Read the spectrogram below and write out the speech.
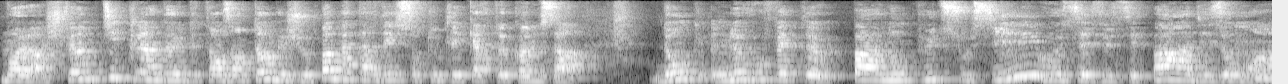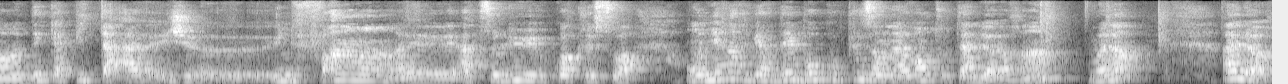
Voilà, je fais un petit clin d'œil de temps en temps, mais je veux pas m'attarder sur toutes les cartes comme ça. Donc, ne vous faites pas non plus de soucis, c'est pas, disons, un décapitage, une fin absolue, quoi que ce soit. On ira regarder beaucoup plus en avant tout à l'heure. Hein voilà. Alors,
